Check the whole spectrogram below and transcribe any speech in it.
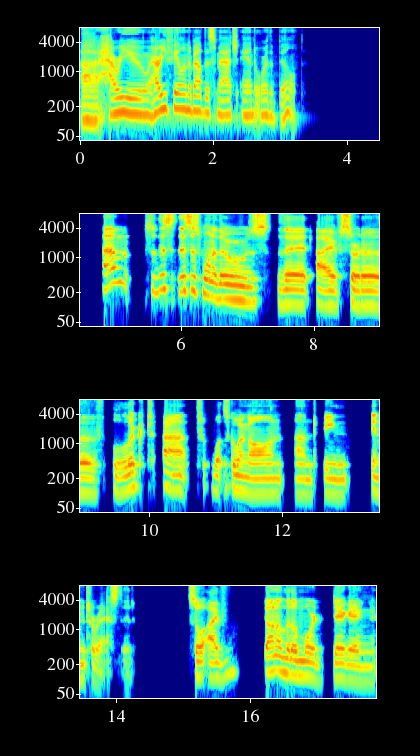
uh, how are you? How are you feeling about this match and or the build? Um, so this this is one of those that I've sort of looked at what's going on and been interested. So I've done a little more digging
